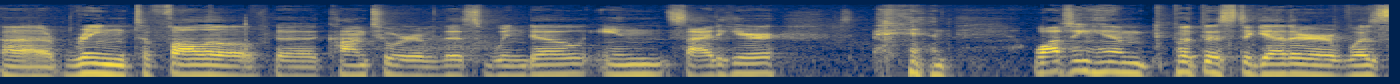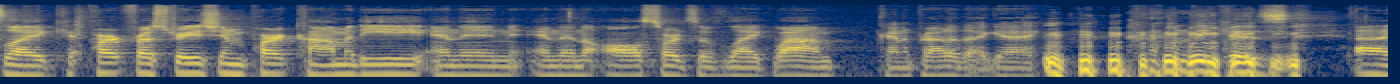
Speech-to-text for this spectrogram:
uh, ring to follow the contour of this window inside of here. And watching him put this together was like part frustration, part comedy, and then and then all sorts of like, wow, I'm kind of proud of that guy because uh,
